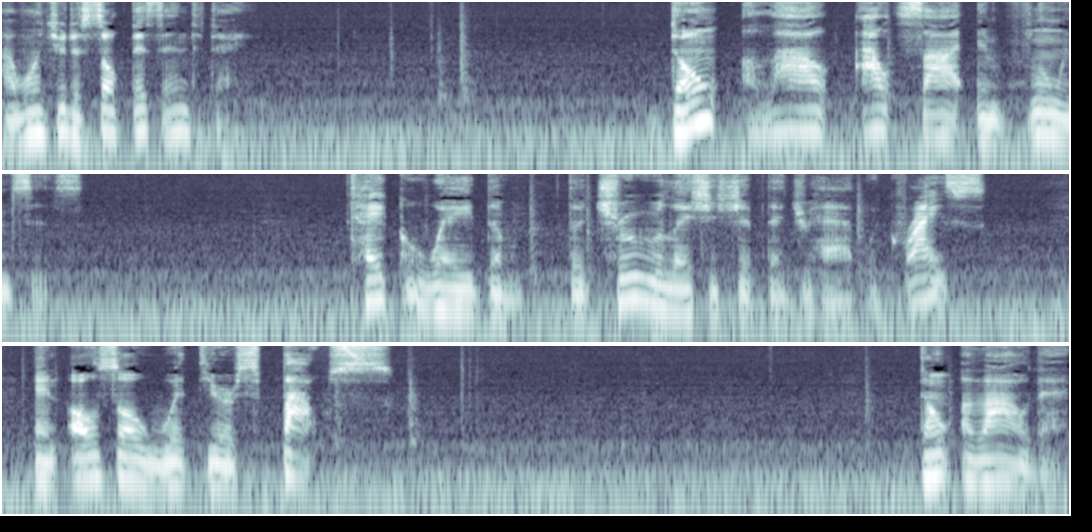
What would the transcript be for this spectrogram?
I want you to soak this in today. Don't allow outside influences take away the, the true relationship that you have with Christ and also with your spouse. Don't allow that.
